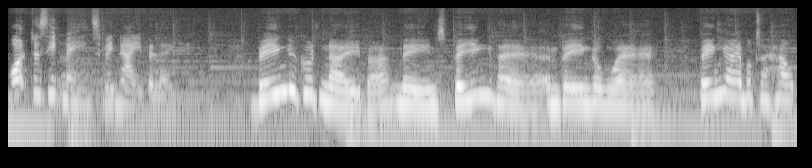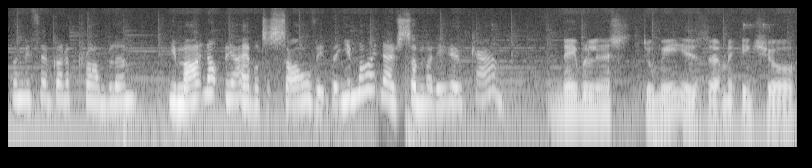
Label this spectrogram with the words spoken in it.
What does it mean to be neighbourly? Being a good neighbour means being there and being aware, being able to help them if they've got a problem. You might not be able to solve it, but you might know somebody who can. Neighborliness to me is uh, making sure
